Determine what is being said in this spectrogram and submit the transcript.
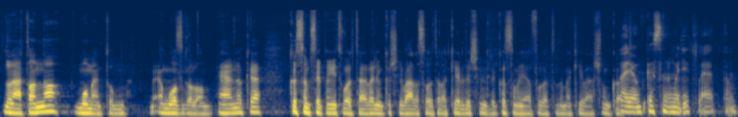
Donát Anna, Momentum mozgalom elnöke. Köszönöm szépen, hogy itt voltál velünk, és hogy válaszoltál a kérdésünkre. Köszönöm, hogy elfogadtad a meghívásunkat. Nagyon köszönöm, hogy itt lehettem.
